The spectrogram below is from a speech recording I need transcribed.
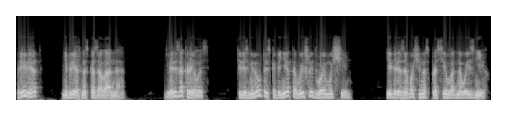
«Привет», — небрежно сказала она. Дверь закрылась. Через минуту из кабинета вышли двое мужчин. Игорь озабоченно спросил одного из них.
